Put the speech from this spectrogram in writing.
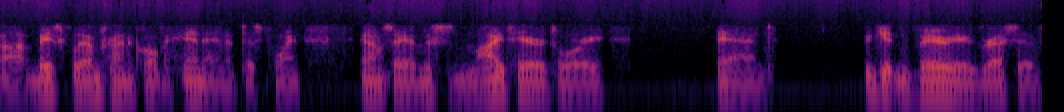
uh, basically i'm trying to call the hen in at this point and i'm saying this is my territory and getting very aggressive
